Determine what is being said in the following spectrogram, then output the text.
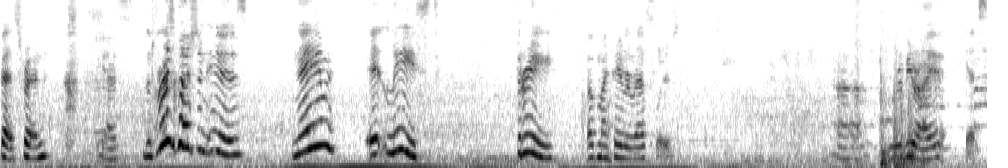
best friend. Yes. The first question is name at least three of my favorite wrestlers. Uh, Ruby Riott. Yes.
